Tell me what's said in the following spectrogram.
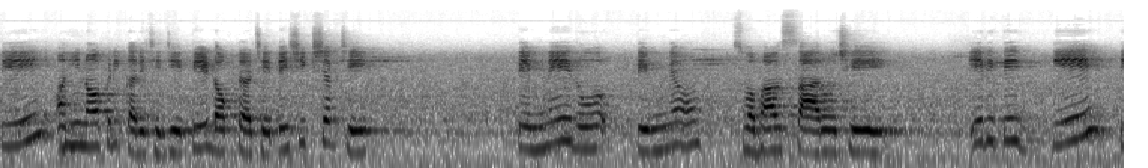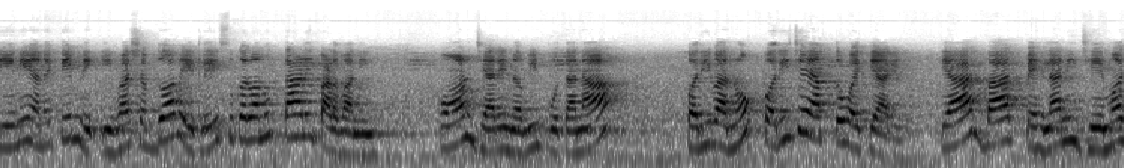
તે અહીં નોકરી કરે છે, જે તે ડૉક્ટર છે, તે શિક્ષક છે. તેમને રો, તેમનો સ્વભાવ સારો છે. એ રીતે તે, તેને અને તેમને એવા શબ્દો આવે એટલે શું કરવાનું? તાળી પાડવાની. કોણ જ્યારે નવીન પોતાના પરિવારનો પરિચય આપતો હોય ત્યારે, ત્યારબાદ પહેલાંની જેમ જ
